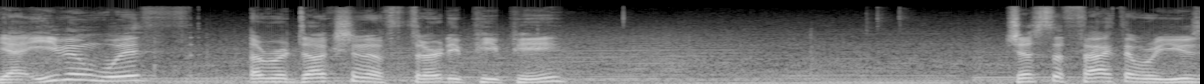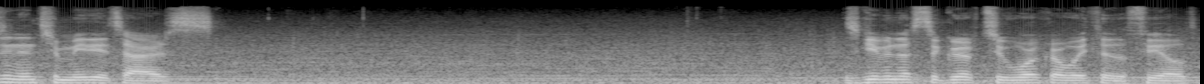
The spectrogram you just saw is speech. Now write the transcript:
Yeah, even with a reduction of 30 pp, just the fact that we're using intermediate tires is giving us the grip to work our way through the field.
